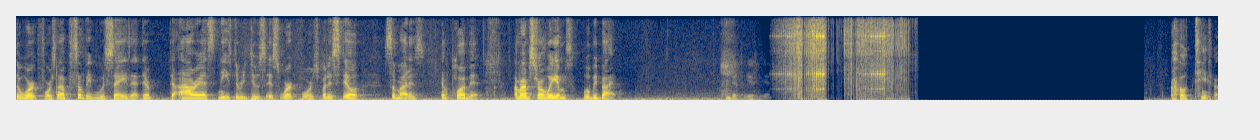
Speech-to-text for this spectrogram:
the workforce. Now, some people would say that the IRS needs to reduce its workforce, but it's still somebody's employment. I'm Armstrong Williams. We'll be back. Oh, Tito.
